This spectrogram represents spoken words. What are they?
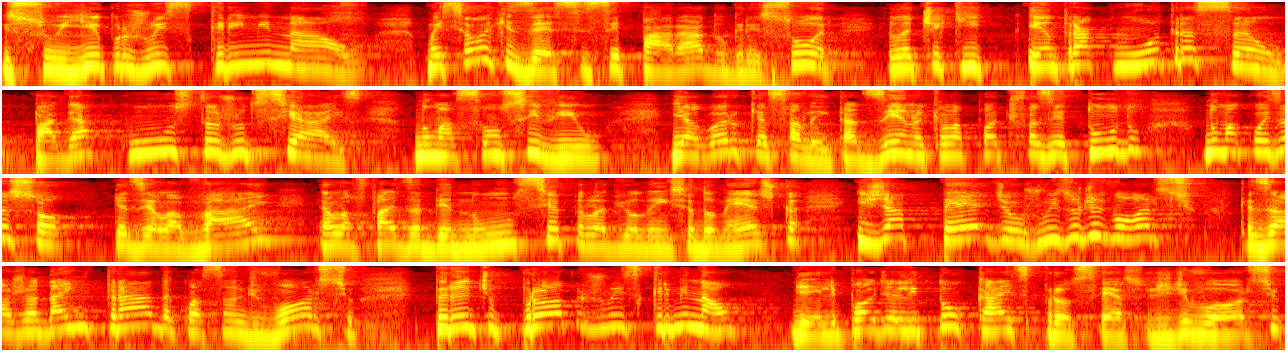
isso ia para o juiz criminal. Mas se ela quisesse se separar do agressor, ela tinha que entrar com outra ação, pagar custas judiciais, numa ação civil. E agora o que essa lei está dizendo é que ela pode fazer tudo numa coisa só. Quer dizer, ela vai, ela faz a denúncia pela violência doméstica e já pede ao juiz o divórcio. Quer dizer, ela já dá entrada com a ação de divórcio perante o próprio juiz criminal. E ele pode ali tocar esse processo de divórcio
